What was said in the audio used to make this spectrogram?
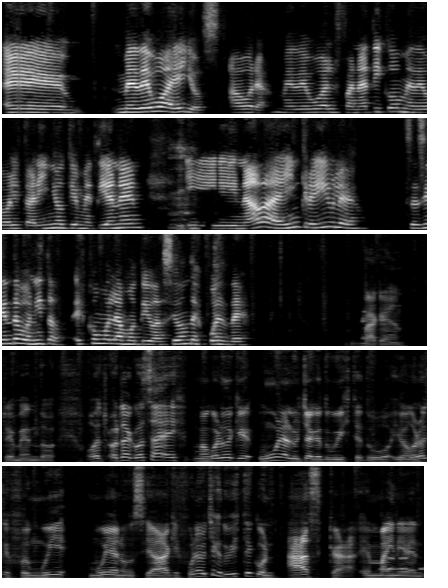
Eh, me debo a ellos ahora, me debo al fanático, me debo al cariño que me tienen y nada, es increíble, se siente bonito, es como la motivación después de. Bacán. Tremendo. otra cosa es, me acuerdo que hubo una lucha que tuviste tú, y me acuerdo que fue muy, muy anunciada, que fue una lucha que tuviste con Asuka en Main Event.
